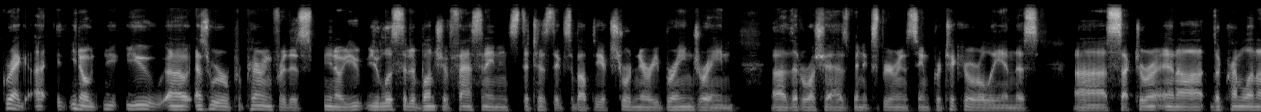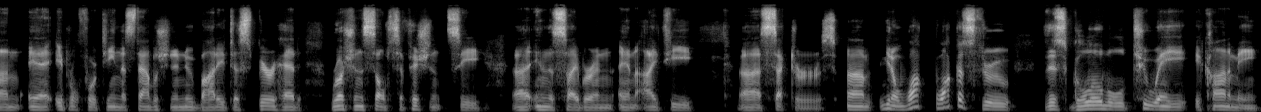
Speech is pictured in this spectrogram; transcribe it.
Greg, you know, you as we were preparing for this, you know, you you listed a bunch of fascinating statistics about the extraordinary brain drain that Russia has been experiencing, particularly in this uh, sector. And uh, the Kremlin on uh, April 14 establishing a new body to spearhead Russian self sufficiency uh, in the cyber and, and IT uh, sectors. Um, you know, walk, walk us through this global two way economy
